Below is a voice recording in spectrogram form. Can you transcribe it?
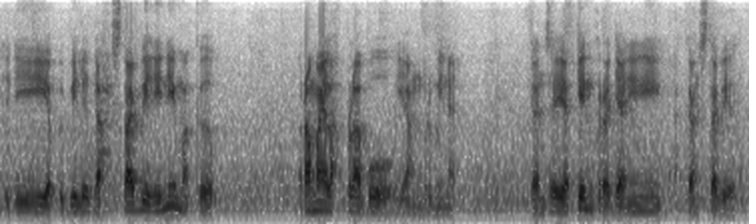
Jadi apabila dah stabil ini maka ramailah pelabur yang berminat dan saya yakin kerajaan ini akan stabil.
